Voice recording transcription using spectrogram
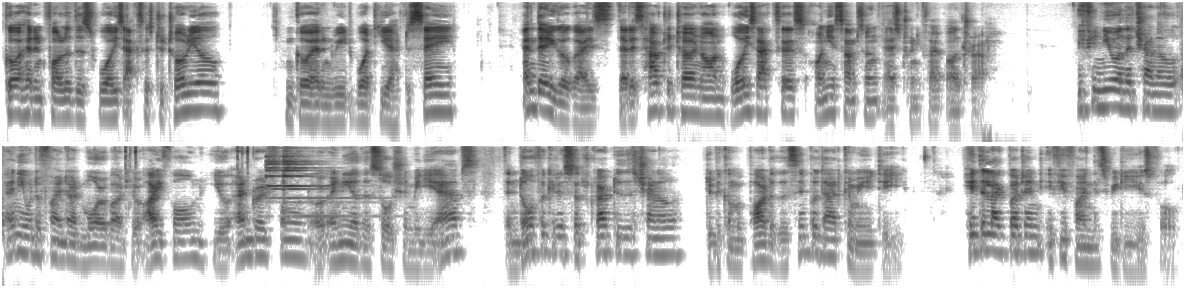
Go ahead and follow this voice access tutorial. You can go ahead and read what you have to say. And there you go guys, that is how to turn on voice access on your Samsung S25 Ultra. If you're new on the channel and you want to find out more about your iPhone, your Android phone, or any other social media apps, then don't forget to subscribe to this channel to become a part of the Simple Dad community. Hit the like button if you find this video useful.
